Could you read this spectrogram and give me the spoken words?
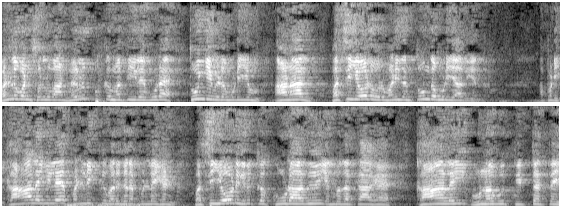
வள்ளுவன் சொல்லுவான் நெருப்புக்கு மத்தியிலே கூட தூங்கிவிட முடியும். ஆனால் பசியோடு ஒரு மனிதன் தூங்க முடியாது என்று. அப்படி காலையிலே பள்ளிக்கு வருகிற பிள்ளைகள் பசியோடு இருக்கக்கூடாது என்பதற்காக காலை உணவு திட்டத்தை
